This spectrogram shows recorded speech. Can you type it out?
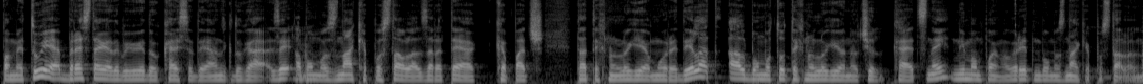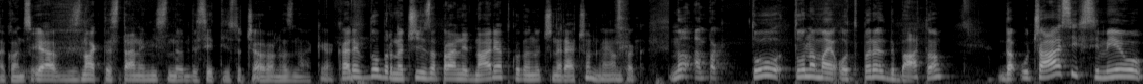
pametuje, brez tega, da bi vedel, kaj se dejansko dogaja. Zdaj, ali mhm. bomo znake postavljali zaradi tega, ker pač ta tehnologija mora delati, ali bomo to tehnologijo naučili, kaj je cnej, nimam pojma, verjetno bomo znake postavljali na koncu. Ja, znak te stane, mislim, da 10 tisoč evrov na znak. Ja. Kar je dober način za pranje denarja, tako da noč ne rečem. Ne, ampak no, ampak to, to nam je odprlo debato, da včasih si imel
